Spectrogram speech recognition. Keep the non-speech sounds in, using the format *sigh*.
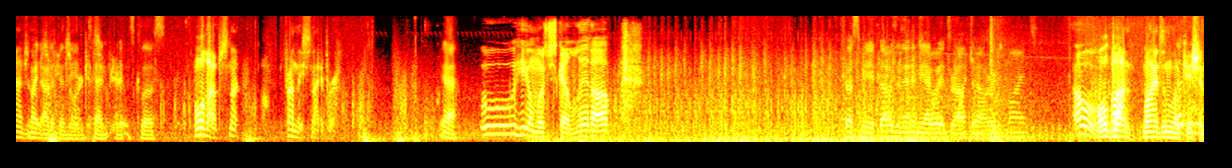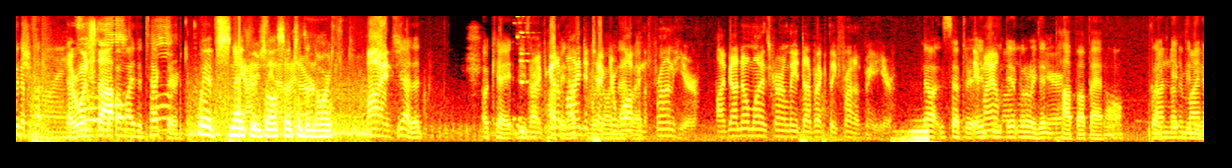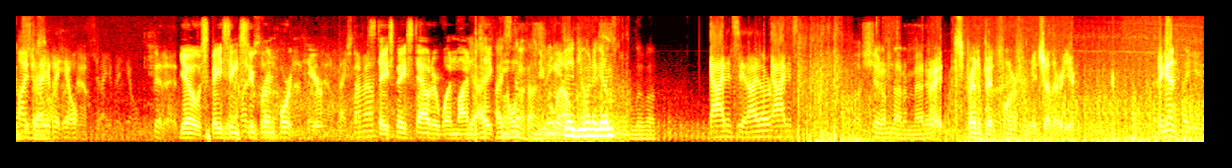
imagine. Might not have been the intent, but it was close. Hold up, sni- friendly sniper. Yeah. Ooh, he almost just got lit up. Trust me, if that was an enemy, I would have dropped him already. Oh, Hold fuck. one. Mine's in location. didn't even a pu- Everyone stop. on my detector. We have snipers Yeah, also to the north. Mines. Yeah, that. Okay, these aren't If you got a mine detector, going walk way. in the front here. I've got no mines currently directly in front of me here. No, Scepter, Am it, it literally didn't Here. pop up at all. Like, Another it didn't mine even on I the just show. side. saw the hill. now. Did it. Yo, spacing's Yeah, super important here. Thanks. Stay spaced out or one mine Yeah, will I, take I most stepped on you Vid. out. Vid, you wanna get him? Just blew up. Yeah, I didn't see it either. Yeah, I didn't. Oh shit, I'm not a medic. Alright, spread a bit far from each other here. Again, Thank you.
